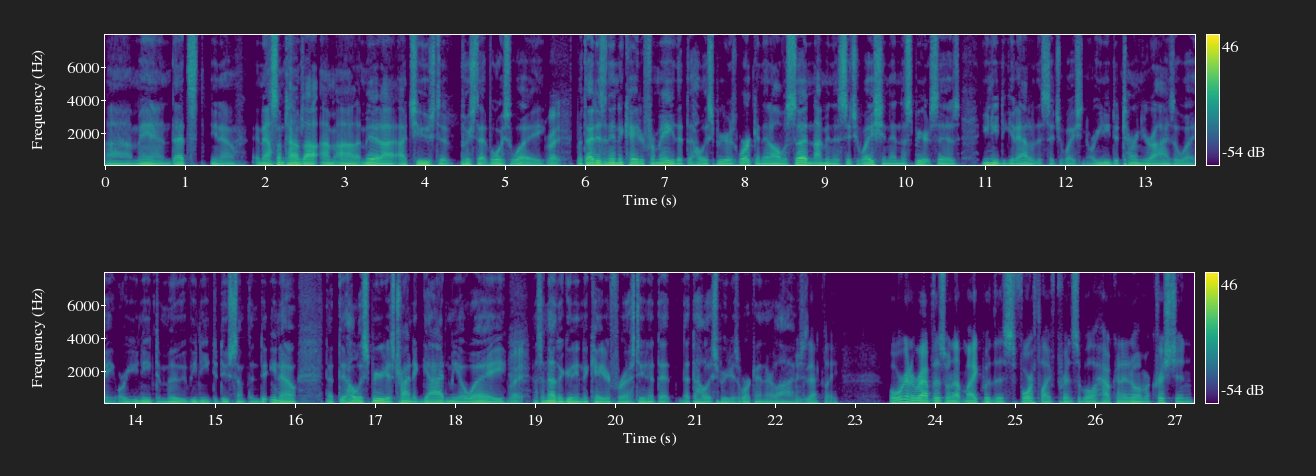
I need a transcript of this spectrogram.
uh, man, that's you know. And now sometimes I, I'm, I admit I, I choose to push that voice away. right But that is an indicator for me that the Holy Spirit is working. That all of a sudden I'm in this situation and the Spirit says, you need to get out of this situation, or you need to turn your eyes away, or you need to move, you need to do something, you know, that the Holy Spirit is trying to guide me away. Right. That's another good indicator for a student that, that the Holy Spirit is working in their lives. exactly well we're going to wrap this one up mike with this fourth life principle. How can i know i'm a christian?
